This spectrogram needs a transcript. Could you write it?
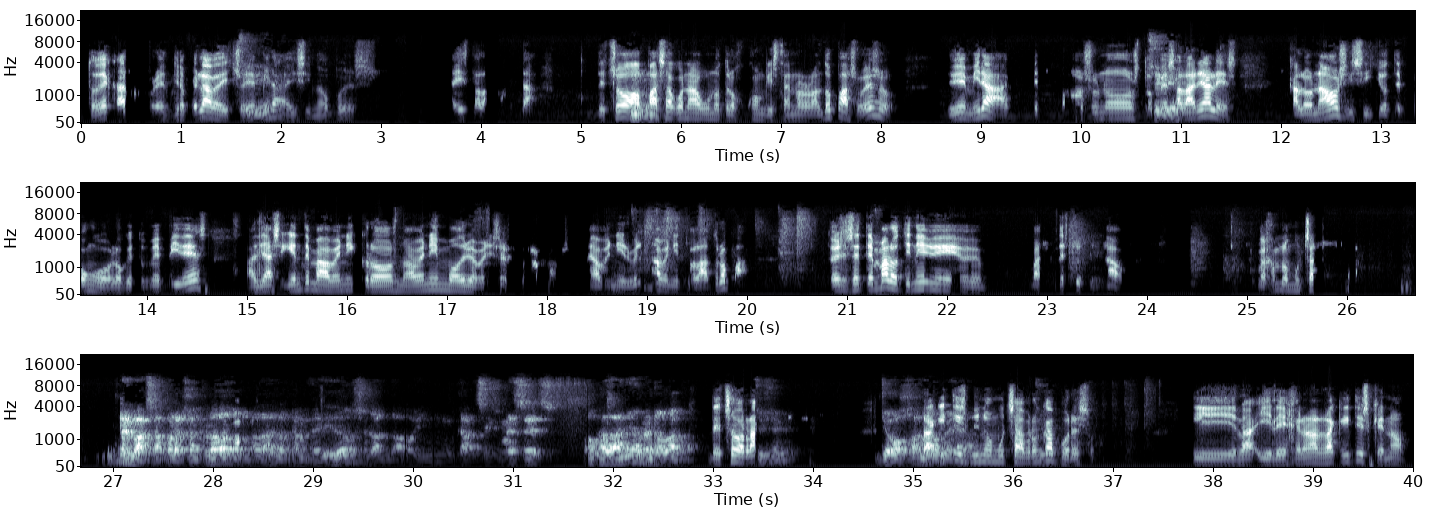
Entonces, claro, Florentino Pérez le había dicho, oye, Sí. mira, y si no, pues ahí está la puerta. De hecho, ha pasado con algún otro con Cristiano Ronaldo, pasó eso. Y, Oye, mira, tenemos unos topes Sí. salariales calonados y si yo te pongo lo que tú me pides, al día siguiente me va a venir Cross, me va a venir Modric, me va a venir Sergio Ramos, me va a venir Bale, me va a venir toda la tropa. Entonces ese tema lo tiene eh, bastante estructurado. Por ejemplo, muchas El Barça, por ejemplo, nada, lo que han pedido se lo han dado y cada seis meses o cada año renovar. de hecho, Ra- Sí, sí. Yo ojalá Rakitic vea. vino mucha bronca Sí. por eso. Y, y le dijeron a Rakitic que no.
